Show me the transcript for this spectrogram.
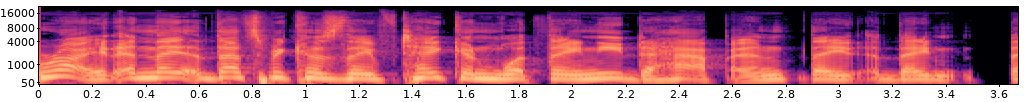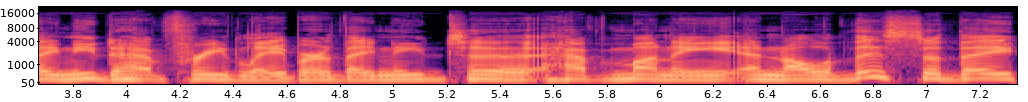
Right, and they, that's because they've taken what they need to happen. They they they need to have free labor. They need to have money and all of this. So they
